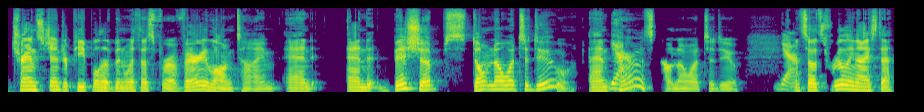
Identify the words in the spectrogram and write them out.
transgender people have been with us for a very long time, and and bishops don't know what to do and yeah. parents don't know what to do. Yeah. And so it's really nice to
